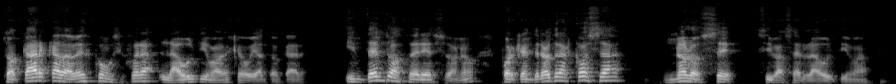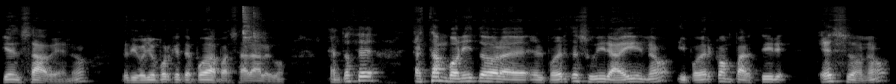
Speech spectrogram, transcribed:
tocar cada vez como si fuera la última vez que voy a tocar. Intento hacer eso, ¿no? Porque entre otras cosas, no lo sé si va a ser la última. Quién sabe, ¿no? Te digo yo porque te pueda pasar algo. Entonces, es tan bonito el poderte subir ahí, ¿no? Y poder compartir eso, ¿no?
